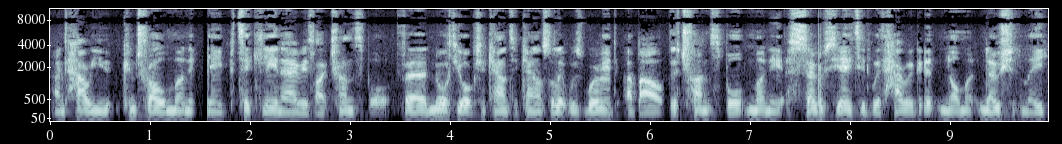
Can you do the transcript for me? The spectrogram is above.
and how you control money, particularly in areas like transport. For North Yorkshire County Council, it was worried about the transport money associated with Harrogate notionally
